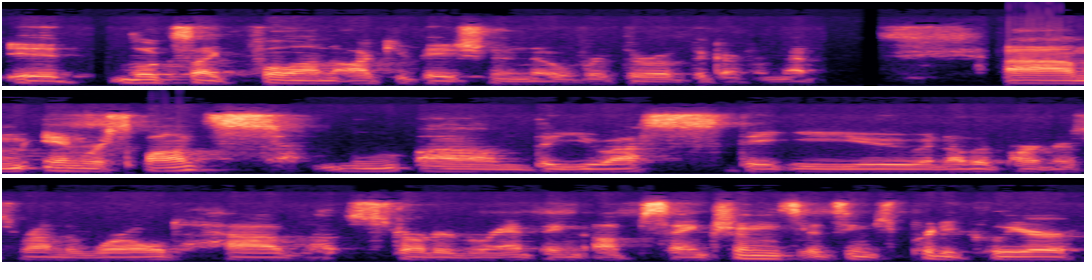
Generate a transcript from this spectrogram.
it looks like full on occupation and overthrow of the government. Um, in response, um, the US, the EU, and other partners around the world have started ramping up sanctions. It seems pretty clear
